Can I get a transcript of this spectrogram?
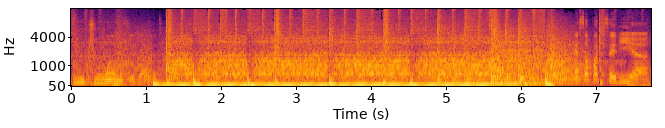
21 anos de idade. Essa parceria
